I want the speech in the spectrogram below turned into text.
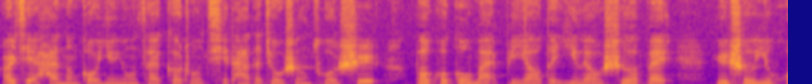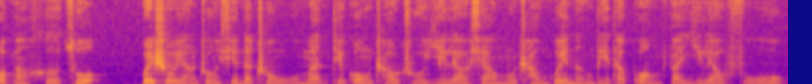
而且还能够应用在各种其他的救生措施，包括购买必要的医疗设备、与兽医伙伴合作，为收养中心的宠物们提供超出医疗项目常规能力的广泛医疗服务。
